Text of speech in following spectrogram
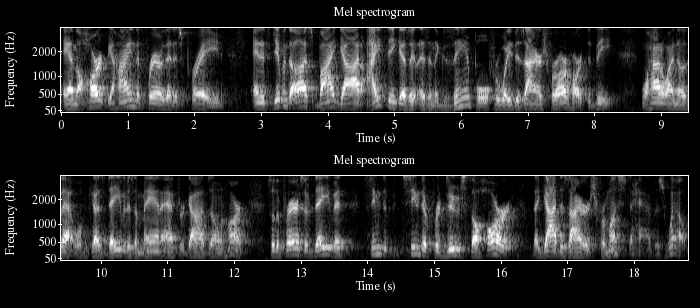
and the heart behind the prayer that is prayed, and it's given to us by God, I think, as, a, as an example for what He desires for our heart to be. Well, how do I know that? Well, because David is a man after God's own heart. So the prayers of David seem to, seem to produce the heart that God desires from us to have as well.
